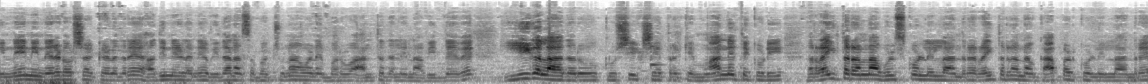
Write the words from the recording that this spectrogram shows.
ಇನ್ನೇನು ಇನ್ನೆರಡು ವರ್ಷ ಕೇಳಿದ್ರೆ ಹದಿನೇಳನೇ ವಿಧಾನಸಭಾ ಚುನಾವಣೆ ಬರುವ ಹಂತದಲ್ಲಿ ನಾವಿದ್ದೇವೆ. ಈಗಲಾದರೂ ಕ್ಷೇತ್ರಕ್ಕೆ ಮಾನ್ಯತೆ ಕೊಡಿ. ರೈತರನ್ನ ಉಳಿಸ್ಕೊಳ್ಳಿಲ್ಲ ಅಂದ್ರೆ ರೈತರನ್ನ ನಾವು ಕಾಪಾಡ್ಕೊಳ್ಳಿಲ್ಲ ಅಂದ್ರೆ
